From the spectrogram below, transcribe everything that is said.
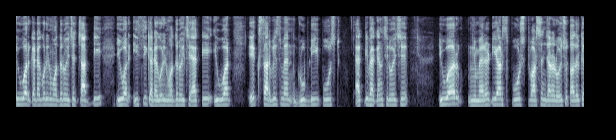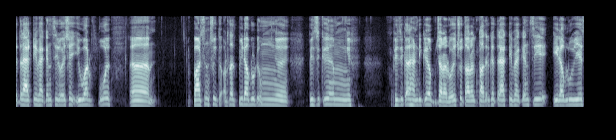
ইউআর ক্যাটাগরির মধ্যে রয়েছে চারটি ইউআর ইসি ক্যাটাগরির মধ্যে রয়েছে একটি UR ex serviceman group D post একটি ভ্যাকেন্সি রয়েছে। ইউআর ম্যারিটিয়ার্স পোস্ট পার্সন যারা রয়েছে, তাদের ক্ষেত্রে একটি ভ্যাকেন্সি রয়েছে। ইউআর পার্সন সুইথ, অর্থাৎ পিডাব্লিউ ফিজিক্যাল ফিজিক্যাল হ্যান্ডিক্যাপ যারা রয়েছে, তারা, তাদের ক্ষেত্রে একটি ভ্যাকেন্সি ইডাব্লিউএস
